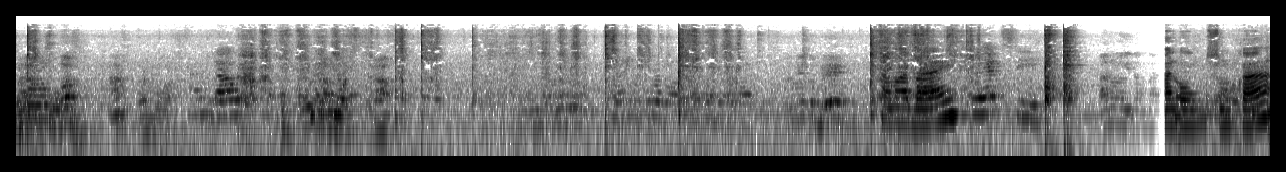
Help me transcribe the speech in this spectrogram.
Wala naman bukas. Ha? Wala bukas. Daw. Wala. Mga bay. Paano magitang ba? Pan og suka.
